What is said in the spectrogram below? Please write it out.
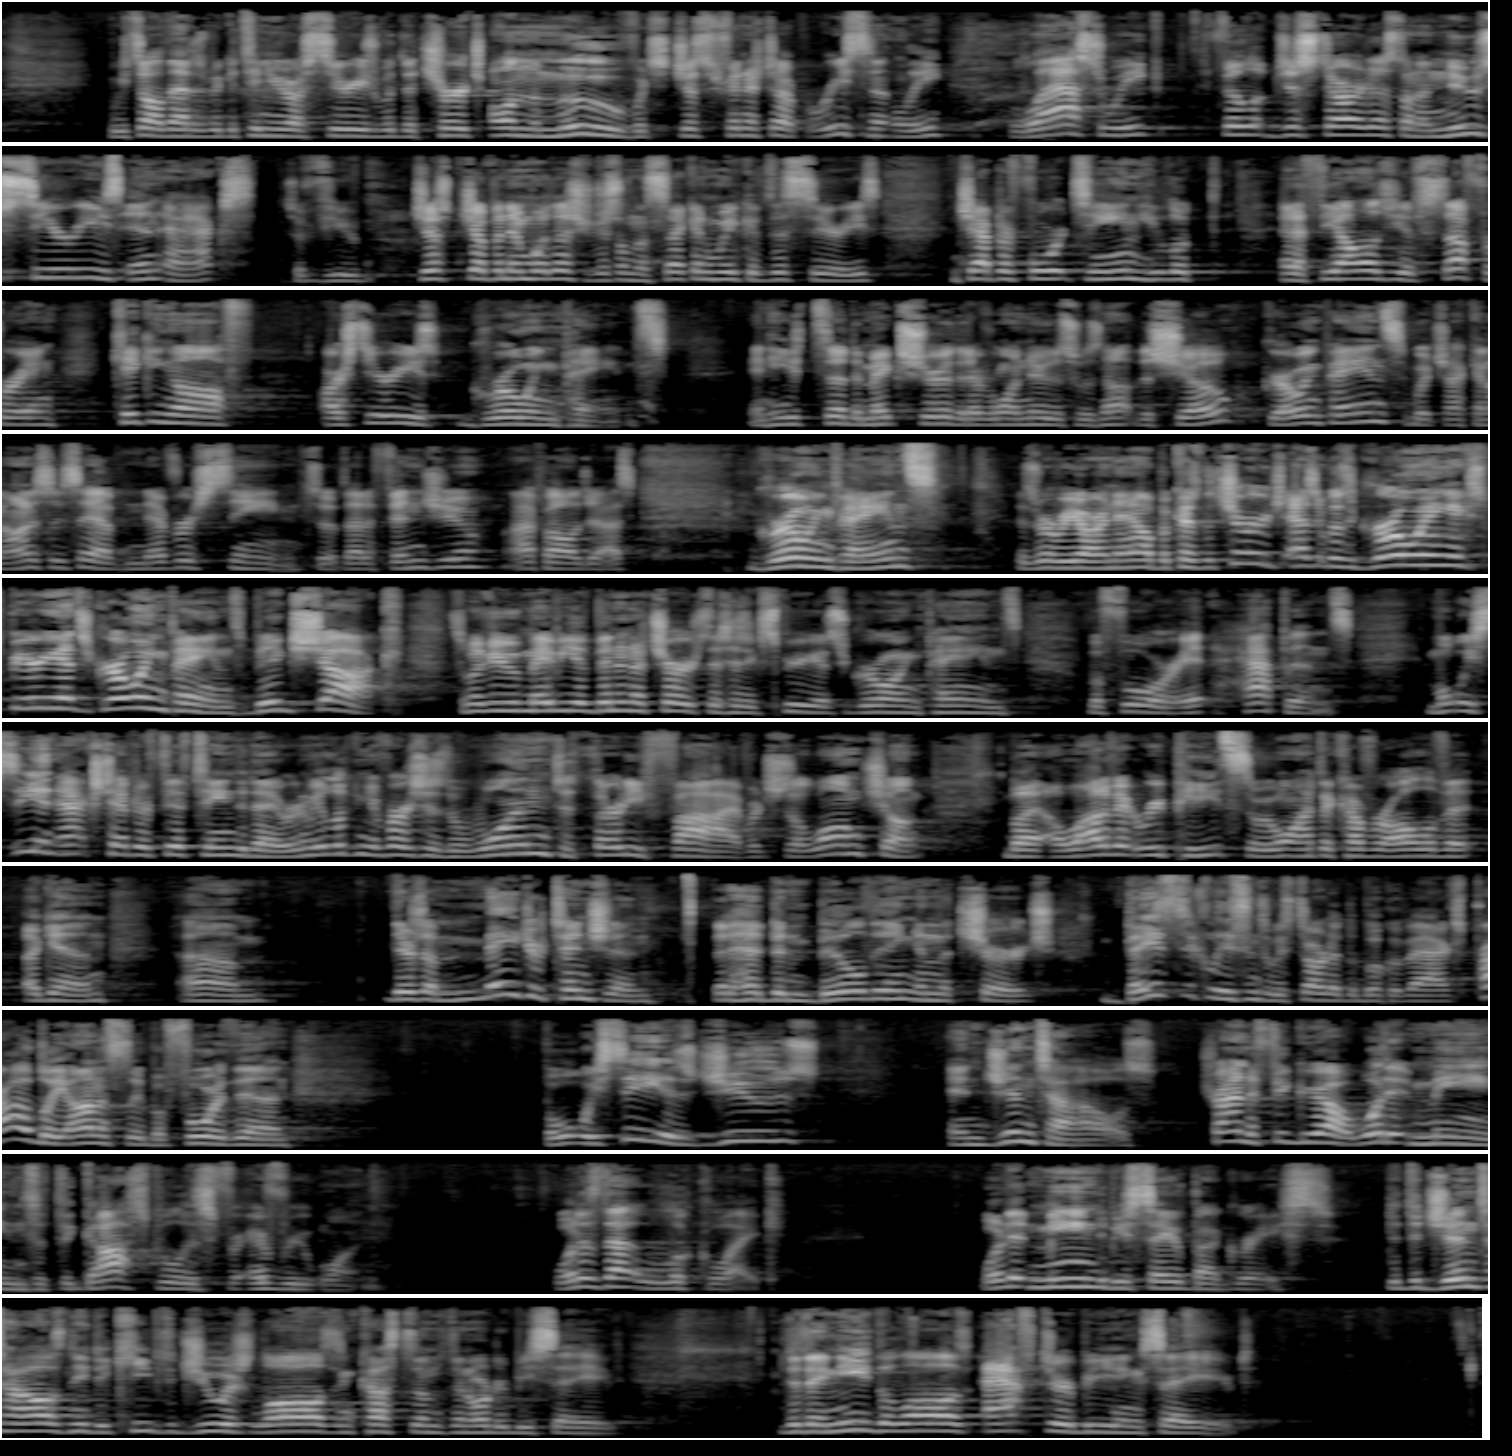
We saw that as we continued our series with the church on the move, which just finished up recently. Last week, Philip just started us on a new series in Acts. So if you're just jumping in with us, you're just on the second week of this series. In chapter 14, he looked at a theology of suffering, kicking off our series, Growing Pains. And he said to make sure that everyone knew this was not the show, Growing Pains, which I can honestly say I've never seen. So if that offends you, I apologize. Growing Pains is where we are now because the church, as it was growing, experienced growing pains. Big shock. Some of you maybe have been in a church that has experienced growing pains before. It happens. And what we see in Acts chapter 15 today, we're going to be looking at verses 1 to 35, which is a long chunk, but a lot of it repeats, so we won't have to cover all of it again. Um, there's a major tension that had been building in the church basically since we started the book of Acts, probably honestly before then. But what we see is Jews and Gentiles trying to figure out what it means that the gospel is for everyone. What does that look like? What did it mean to be saved by grace? Did the Gentiles need to keep the Jewish laws and customs in order to be saved? Did they need the laws after being saved?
